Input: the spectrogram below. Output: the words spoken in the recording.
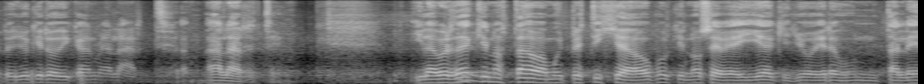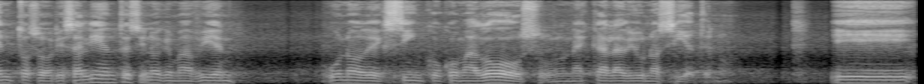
pero yo quiero dedicarme al arte. Al arte. Y la verdad es que no estaba muy prestigiado porque no se veía que yo era un talento sobresaliente, sino que más bien uno de 5,2, una escala de 1 a 7. Y,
